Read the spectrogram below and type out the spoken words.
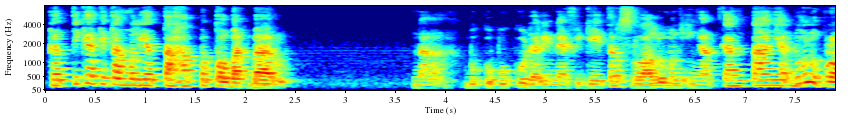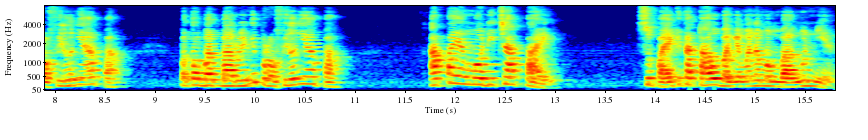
ketika kita melihat tahap petobat baru, nah buku-buku dari Navigator selalu mengingatkan tanya dulu profilnya apa petobat baru ini profilnya apa? Apa yang mau dicapai? Supaya kita tahu bagaimana membangunnya.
